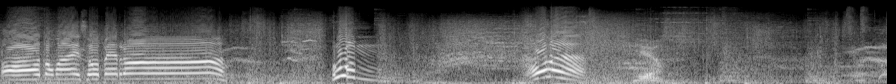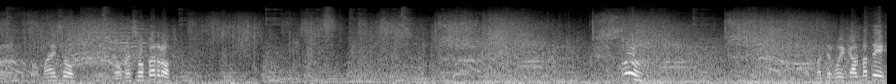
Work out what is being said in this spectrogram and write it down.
¡Oh, toma eso, perro! ¡Bum! ¡Toma! Dios. Toma eso. Toma eso, perro. ¡Oh! Cálmate, güey, cálmate.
